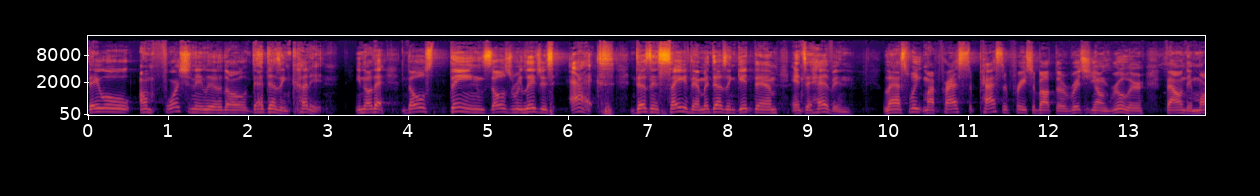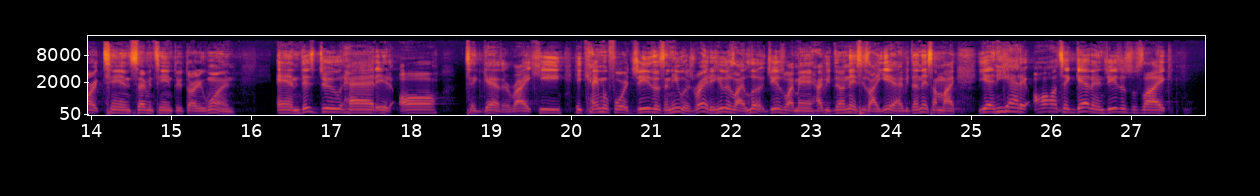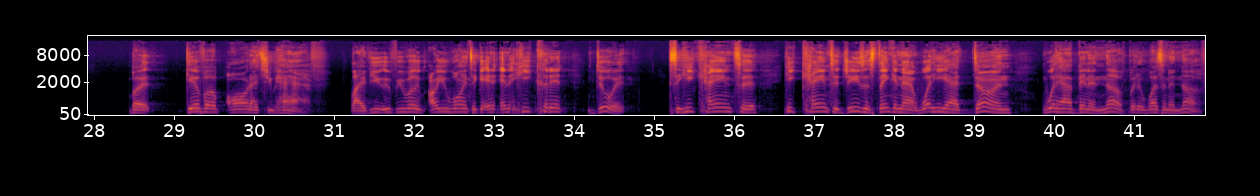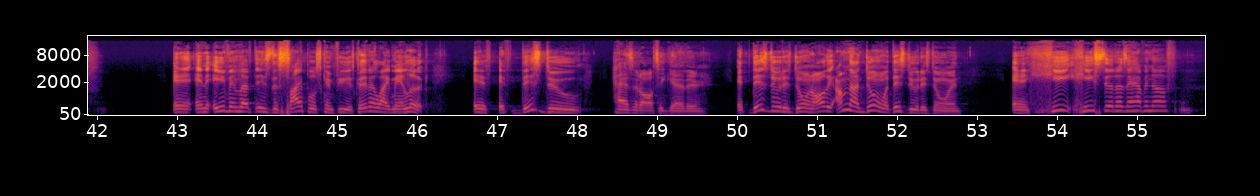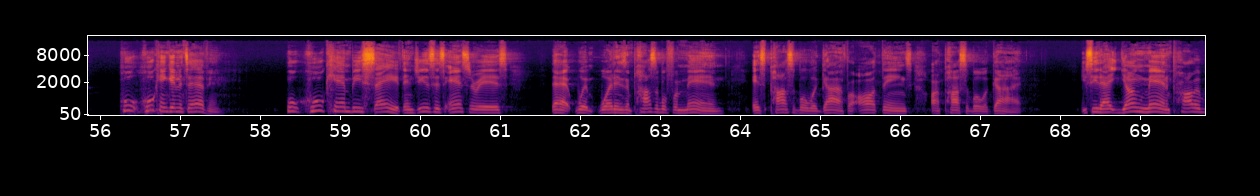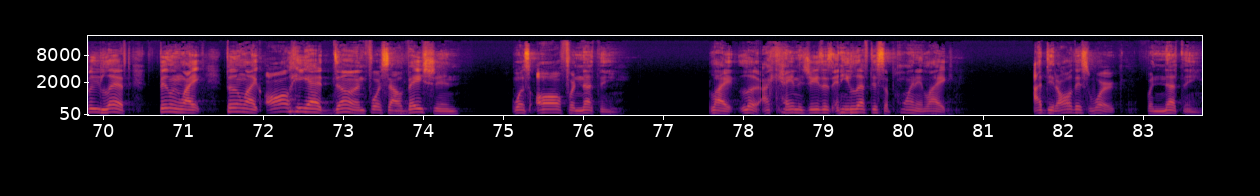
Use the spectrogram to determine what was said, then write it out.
they will, unfortunately, though, that doesn't cut it. You know, that those things, those religious acts, doesn't save them, it doesn't get them into heaven. Last week, my pastor, preached about the rich young ruler found in Mark 10 17 through 31. And this dude had it all together, right? He he came before Jesus and he was ready. He was like, "Look, Jesus, like, man, have you done this?" He's like, "Yeah, have you done this?" I'm like, "Yeah," and he had it all together. And Jesus was like, "But give up all that you have. Like if you if you really are you willing to get and he couldn't do it. See, he came to he came to Jesus thinking that what he had done would have been enough, but it wasn't enough. And, and even left his disciples confused because they're like, man, look, if if this dude has it all together, if this dude is doing all the, I'm not doing what this dude is doing, and he he still doesn't have enough, who who can get into heaven? Who, who can be saved? And Jesus' answer is that what is impossible for man is possible with God, for all things are possible with God. You see, that young man probably left feeling like, feeling like all he had done for salvation was all for nothing. Like, look, I came to Jesus and he left disappointed. Like, I did all this work for nothing.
